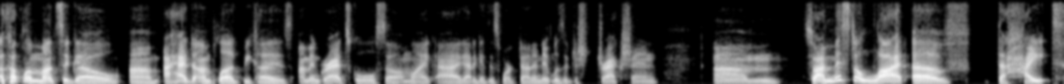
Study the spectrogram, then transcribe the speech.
a couple of months ago, um, I had to unplug because I'm in grad school. So I'm like, I got to get this work done. And it was a distraction. Um, so I missed a lot of the height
